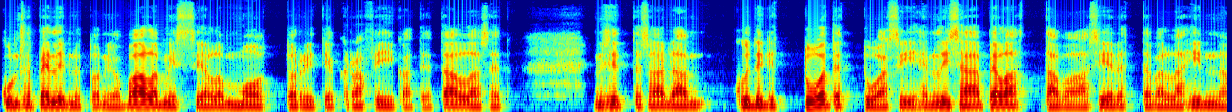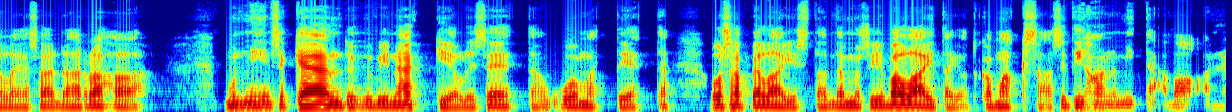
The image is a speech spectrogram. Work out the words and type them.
kun se peli nyt on jo valmis, siellä on moottorit ja grafiikat ja tällaiset, niin sitten saadaan kuitenkin tuotettua siihen lisää pelattavaa siedettävällä hinnalla ja saadaan rahaa. Mutta mihin se kääntyi hyvin äkki oli se, että huomattiin, että osa pelaajista on tämmöisiä valaita, jotka maksaa sitten ihan mitä vaan.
